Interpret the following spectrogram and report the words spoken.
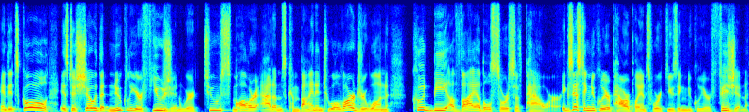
and its goal is to show that nuclear fusion, where two smaller atoms combine into a larger one, could be a viable source of power. Existing nuclear power plants work using nuclear fission.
